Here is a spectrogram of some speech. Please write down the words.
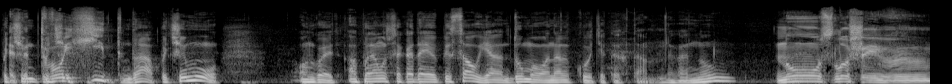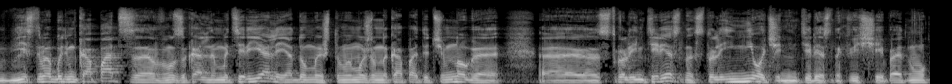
Почему, это твой почему, хит. Да, почему? Он говорит, а потому что, когда я ее писал, я думал о наркотиках там. Я говорю, ну, ну, слушай, если мы будем копаться в музыкальном материале, я думаю, что мы можем накопать очень много э, столь интересных, столь и не очень интересных вещей. Поэтому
